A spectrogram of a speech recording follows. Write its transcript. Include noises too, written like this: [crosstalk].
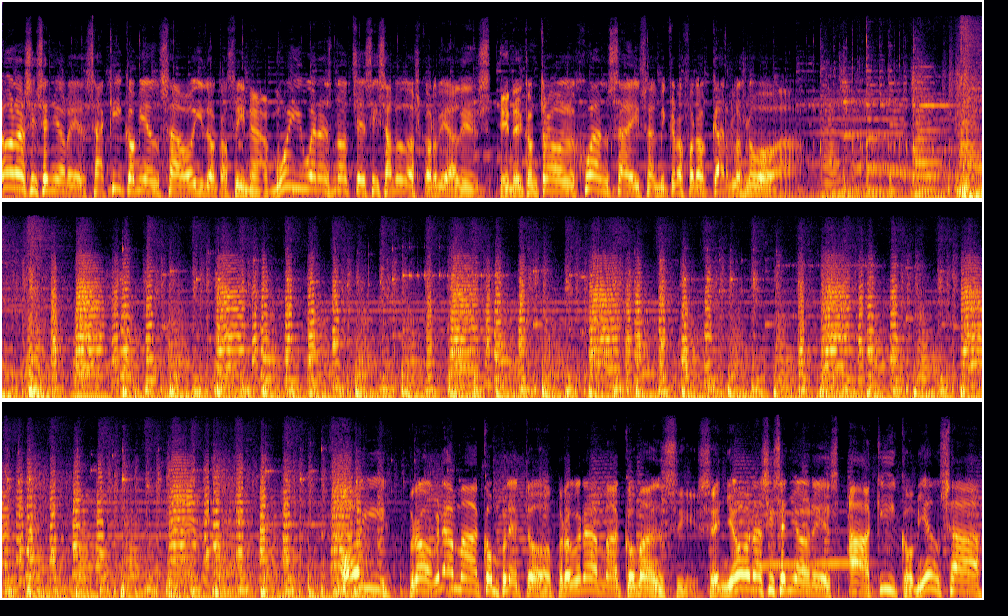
Señoras y señores, aquí comienza Oído Cocina. Muy buenas noches y saludos cordiales. En el control, Juan Saiz, al micrófono, Carlos Novoa. Programa completo, programa Comansi. Señoras y señores, aquí comienza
